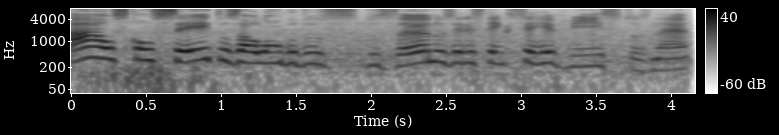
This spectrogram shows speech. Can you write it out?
ah, os conceitos ao longo dos, dos anos eles têm que ser revistos, né?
